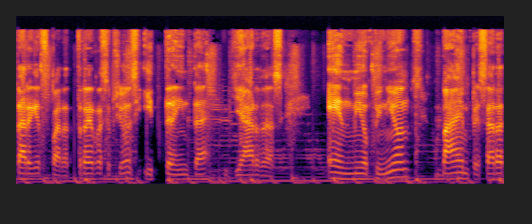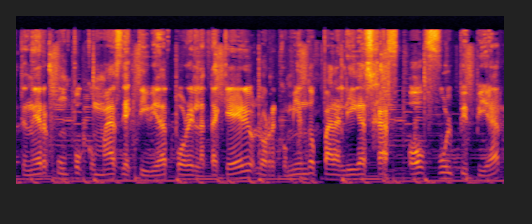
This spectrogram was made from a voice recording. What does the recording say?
targets para 3 recepciones y 30 yardas. En mi opinión, va a empezar a tener un poco más de actividad por el ataque aéreo. Lo recomiendo para ligas half o full PPR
